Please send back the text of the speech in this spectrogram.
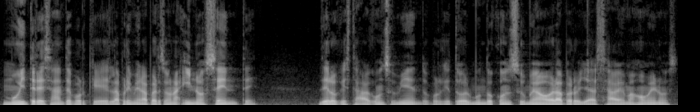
muy interesante porque es la primera persona inocente de lo que estaba consumiendo, porque todo el mundo consume ahora, pero ya sabe más o menos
